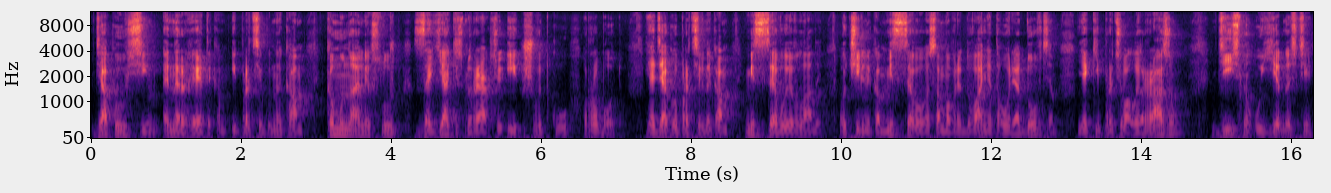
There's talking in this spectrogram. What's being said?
Дякую всім енергетикам і працівникам комунальних служб за якісну реакцію і швидку роботу. Я дякую працівникам місцевої влади, очільникам місцевого самоврядування та урядовцям, які працювали разом, дійсно у єдності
